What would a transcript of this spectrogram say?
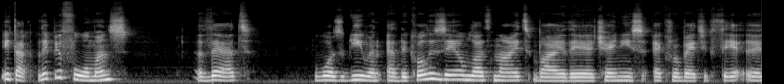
І так, the performance that was given at the Coliseum last night by the Chinese acrobatic the-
